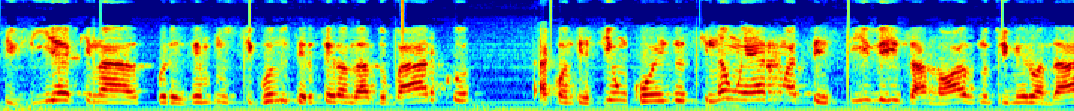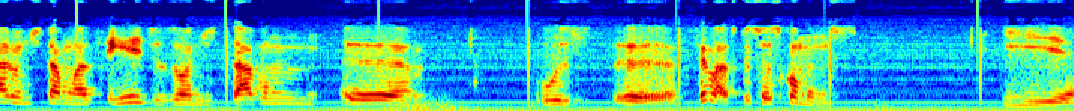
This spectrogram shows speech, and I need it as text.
se via que, na, por exemplo, no segundo e terceiro andar do barco, aconteciam coisas que não eram acessíveis a nós no primeiro andar, onde estavam as redes, onde estavam uh, os, uh, sei lá, as pessoas comuns. E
